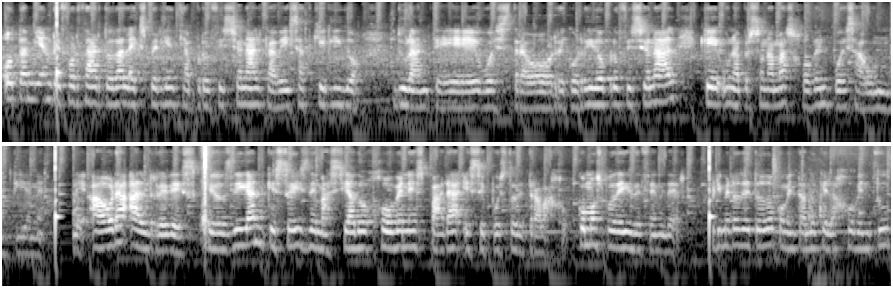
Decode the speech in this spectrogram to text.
o también reforzar toda la experiencia profesional que habéis adquirido durante vuestro recorrido profesional que una persona más joven pues aún no tiene. Ahora al revés, que os digan que sois demasiado jóvenes para ese puesto de trabajo. ¿Cómo os podéis defender? Primero de todo comentando que la juventud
